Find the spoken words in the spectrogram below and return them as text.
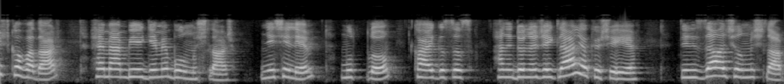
üç kafadar hemen bir gemi bulmuşlar. Neşeli, mutlu, kaygısız. Hani dönecekler ya köşeyi. Denize açılmışlar.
